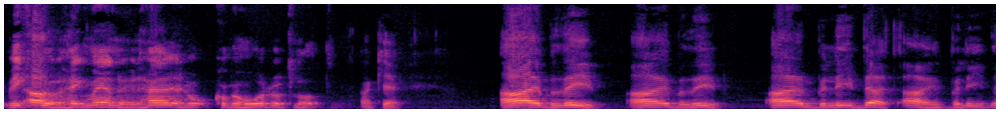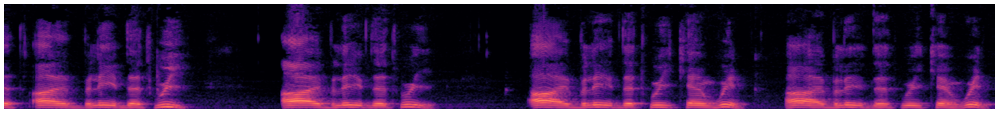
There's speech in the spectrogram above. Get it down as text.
Viktor, Ja. häng med nu. Det här kommer hårdrocklåten. Okej. I believe, I believe, I believe that, I believe that, I believe that we, I believe that we, I believe that we can win, I believe that we can win,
